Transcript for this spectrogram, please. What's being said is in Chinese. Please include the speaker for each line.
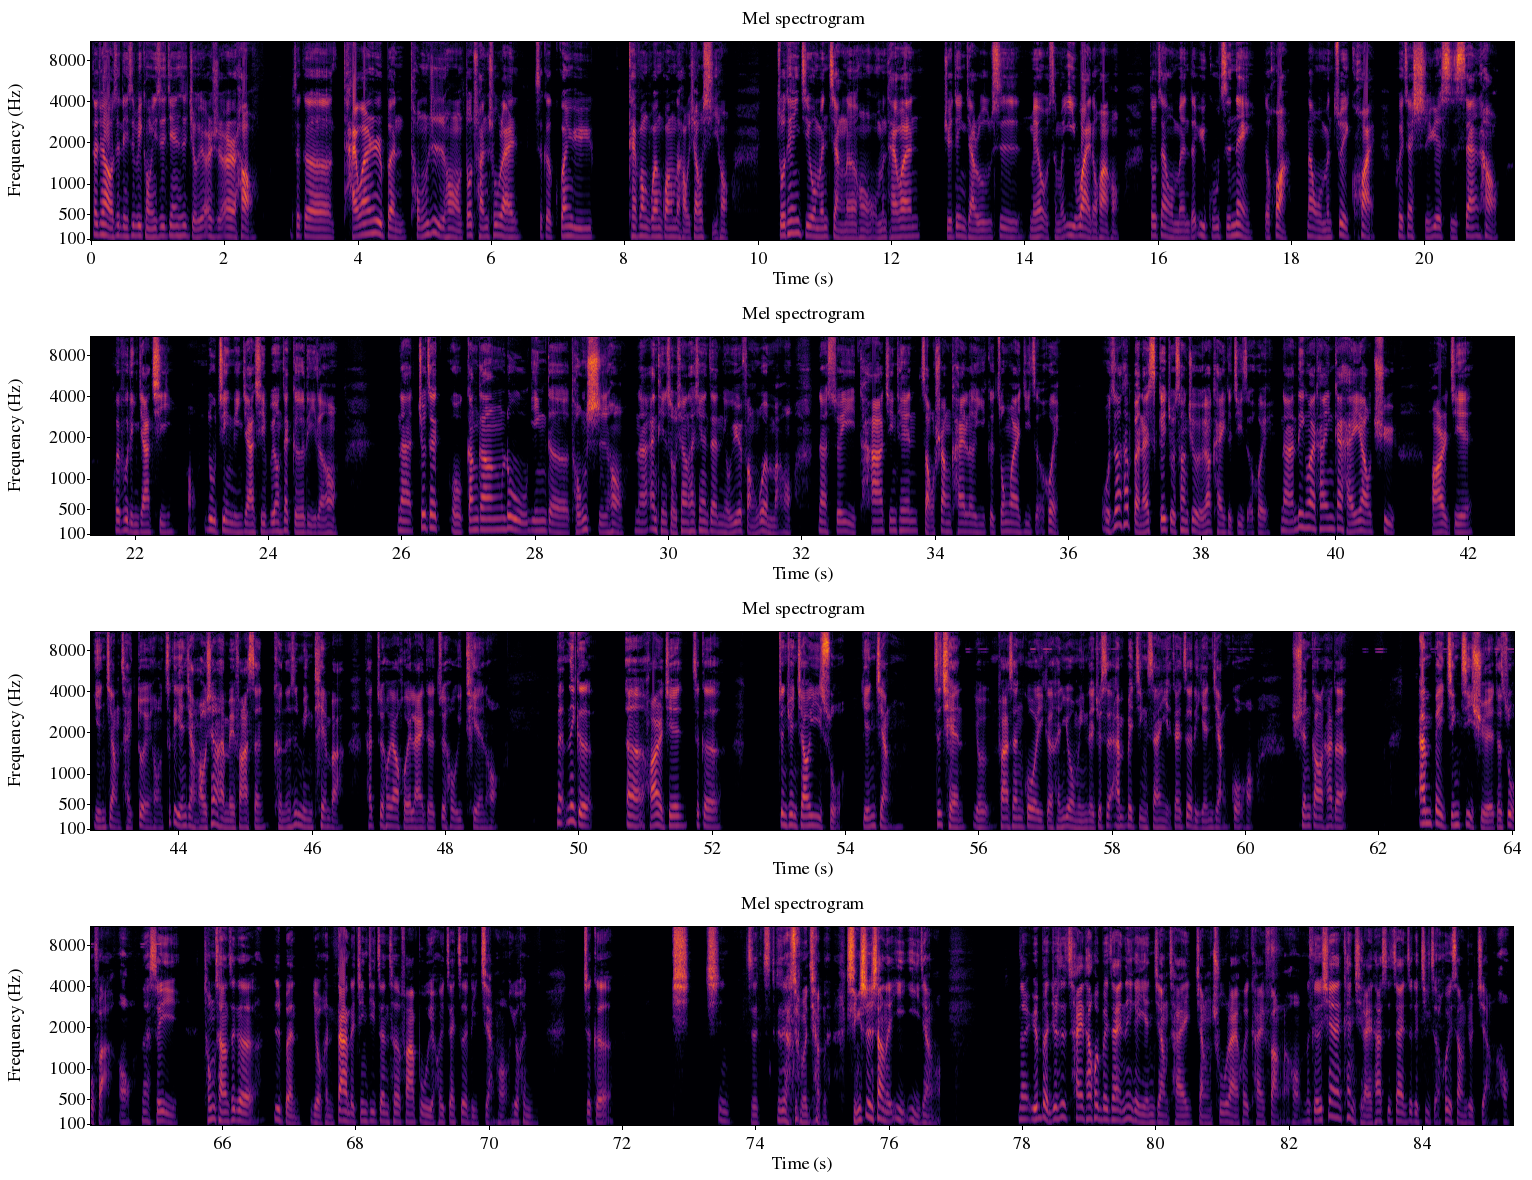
Speaker 1: 大家好，我是林氏璧孔医师。今天是九月二十二号，这个台湾、日本同日哈都传出来这个关于开放观光的好消息哈。昨天一集我们讲了哈，我们台湾决定，假如是没有什么意外的话哈，都在我们的预估之内的话，那我们最快会在十月十三号恢复零加七哦，入境零加七，不用再隔离了哦。那就在我刚刚录音的同时，哈，那岸田首相他现在在纽约访问嘛，哦，那所以他今天早上开了一个中外记者会。我知道他本来 schedule 上就有要开一个记者会，那另外他应该还要去华尔街演讲才对，哦，这个演讲好像还没发生，可能是明天吧，他最后要回来的最后一天，哦，那那个呃，华尔街这个证券交易所演讲。之前有发生过一个很有名的，就是安倍晋三也在这里演讲过，哈，宣告他的安倍经济学的做法，哦，那所以通常这个日本有很大的经济政策发布，也会在这里讲，哦，有很这个形形这这要怎么讲呢？形式上的意义这样哦。那原本就是猜他会不会在那个演讲才讲出来会开放了吼，那可是现在看起来他是在这个记者会上就讲了吼。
